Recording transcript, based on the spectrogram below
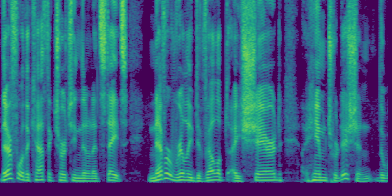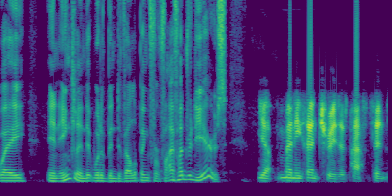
Therefore, the Catholic Church in the United States never really developed a shared hymn tradition the way in England it would have been developing for 500 years. Yeah, many centuries have passed since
